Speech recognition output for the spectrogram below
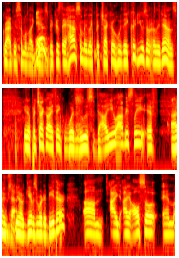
grabbing someone like yeah. Gibbs because they have somebody like Pacheco who they could use on early downs. You know, Pacheco I think would lose value obviously if 100%. you know Gibbs were to be there. Um, I I also am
